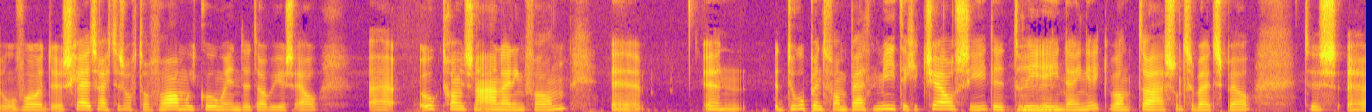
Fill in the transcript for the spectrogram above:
over de scheidsrechters of er VAR moet komen in de WSL. Eh, ook trouwens naar aanleiding van eh, een het doelpunt van Beth Mee tegen Chelsea, de 3-1 Mhm. denk ik, want daar stond ze buitenspel. Dus eh,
